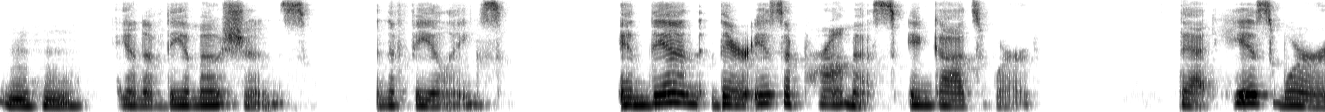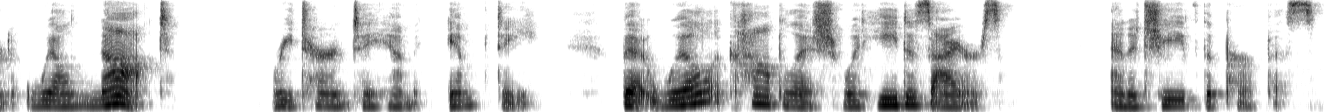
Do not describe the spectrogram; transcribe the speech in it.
Mhm. and of the emotions and the feelings. And then there is a promise in God's word that his word will not return to him empty, but will accomplish what he desires and achieve the purpose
